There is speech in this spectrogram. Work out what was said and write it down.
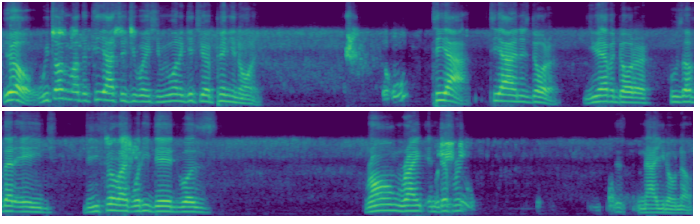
Yo, we talking about the TI situation. We want to get your opinion on it. The who? Ti, Ti, and his daughter. You have a daughter who's of that age. Do you feel like what he did was wrong, right, and different? Now you don't know.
